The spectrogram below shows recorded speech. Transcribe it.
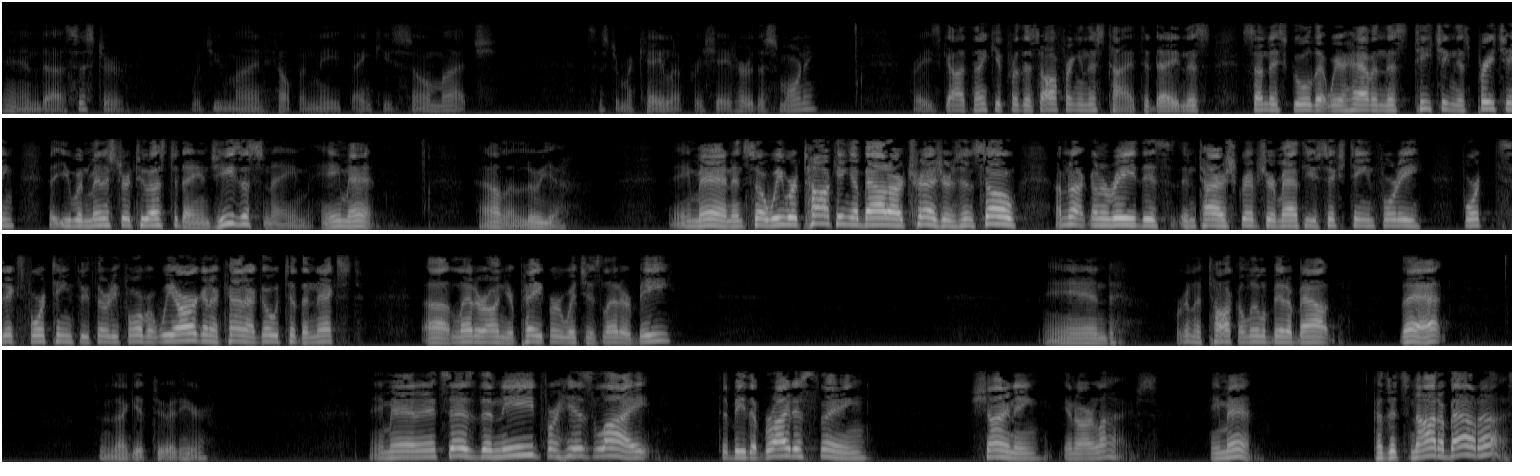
And uh, sister, would you mind helping me? Thank you so much. Sister Michaela, appreciate her this morning. Praise God. Thank you for this offering and this tithe today, and this Sunday school that we're having, this teaching, this preaching, that you would minister to us today. In Jesus' name, amen. Hallelujah. Amen. And so we were talking about our treasures. And so I'm not going to read this entire scripture, Matthew 16, 40 6, 14 through 34, but we are going to kind of go to the next uh, letter on your paper, which is letter B. And we're going to talk a little bit about that as soon as I get to it here. Amen. And it says the need for His light to be the brightest thing shining in our lives. Amen. Because it's not about us,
